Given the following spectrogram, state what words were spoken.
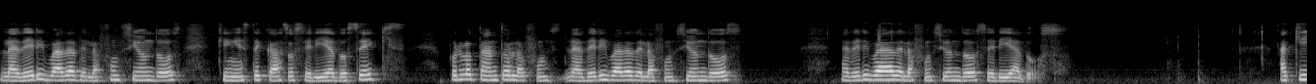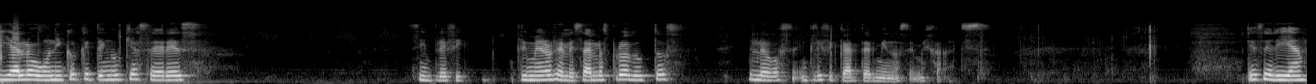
la derivada de la función 2, que en este caso sería 2x. Por lo tanto, la, derivada de la función 2, la derivada de la función 2 sería 2. Aquí ya lo único que tengo que hacer es primero realizar los productos y luego simplificar términos semejantes. ¿Qué sería?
